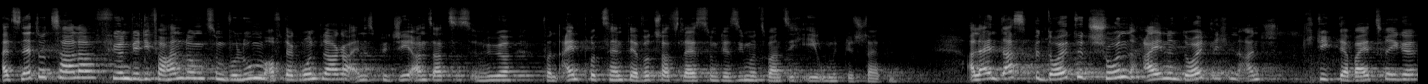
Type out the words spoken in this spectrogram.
Als Nettozahler führen wir die Verhandlungen zum Volumen auf der Grundlage eines Budgetansatzes in Höhe von 1 Prozent der Wirtschaftsleistung der 27 EU-Mitgliedstaaten. Allein das bedeutet schon einen deutlichen Anstieg der Beiträge,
